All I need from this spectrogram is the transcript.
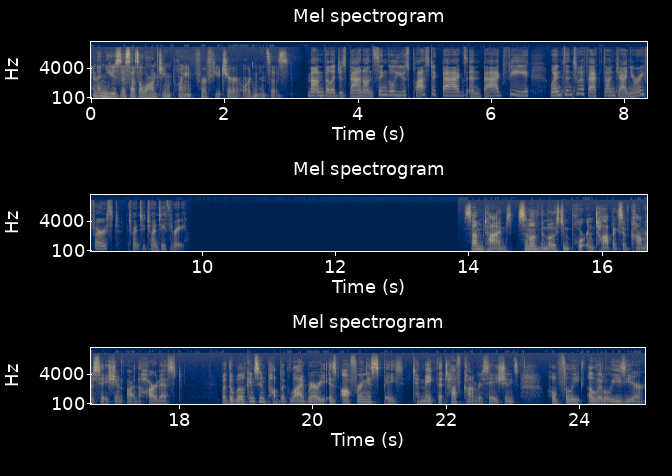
and then use this as a launching point for future ordinances. Mountain Village's ban on single use plastic bags and bag fee went into effect on January 1st, 2023. Sometimes, some of the most important topics of conversation are the hardest. But the Wilkinson Public Library is offering a space to make the tough conversations hopefully a little easier.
